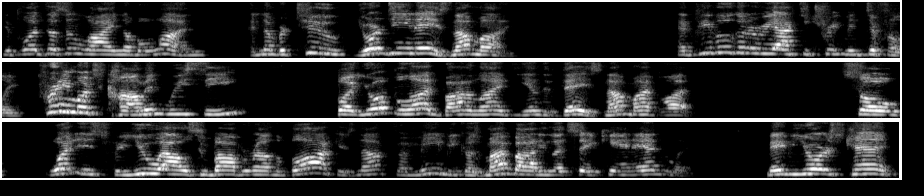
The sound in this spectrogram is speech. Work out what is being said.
Your blood doesn't lie, number one. And number two, your DNA is not mine. And people are going to react to treatment differently. Pretty much common, we see. But your blood, bottom line, at the end of the day, is not my blood. So what is for you, Alice and Bob around the block is not for me because my body, let's say, can't handle it. Maybe yours can.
